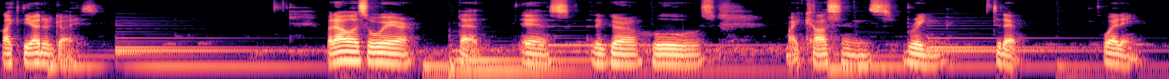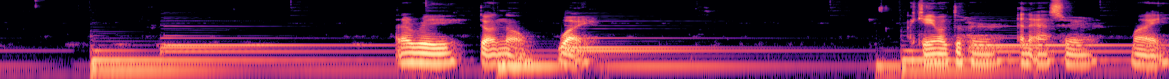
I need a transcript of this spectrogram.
Like the other guys. But I was aware that is the girl who's my cousins bring to the wedding. And I really don't know why. I came up to her and asked her my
